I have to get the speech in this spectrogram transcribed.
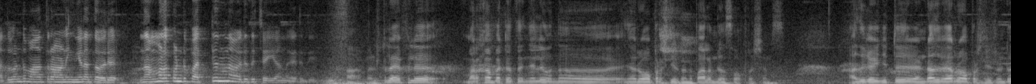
അതുകൊണ്ട് മാത്രമാണ് ഇങ്ങനത്തെ ഒരു നമ്മളെ കൊണ്ട് പറ്റുന്ന ഒരു ഇത് ചെയ്യാന്ന് കരുതി. ലൈഫിൽ മറക്കാൻ പറ്റാത്ത കഴിഞ്ഞാൽ ഒന്ന് ഞാനൊരു ഓപ്പറേഷൻ ചെയ്തിട്ടുണ്ട്. പാർലമെന്റ് ഹൗസ് ഓപ്പറേഷൻസ് അത് കഴിഞ്ഞിട്ട് രണ്ടാമത് വേറൊരു ഓപ്പറേഷൻ ചെയ്തിട്ടുണ്ട്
